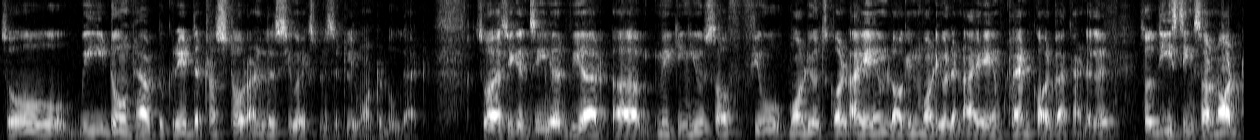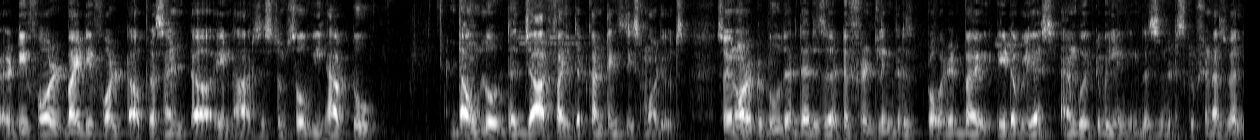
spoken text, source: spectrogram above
so we don't have to create the trust store unless you explicitly want to do that. So as you can see here we are uh, making use of few modules called IAM login module and IAM client callback handler. So these things are not uh, default by default uh, present uh, in our system. So we have to download the jar file that contains these modules so in order to do that, there is a different link that is provided by AWS. I'm going to be linking this in the description as well.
